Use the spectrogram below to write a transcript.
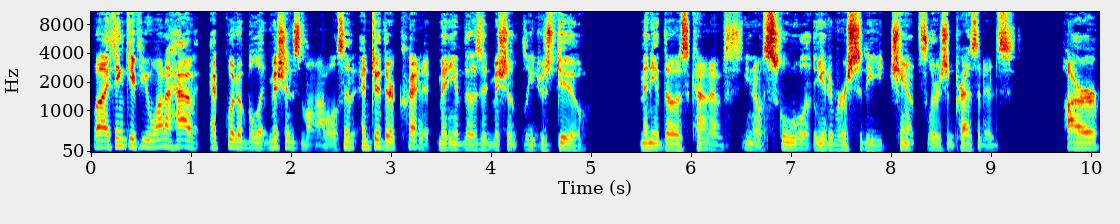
Well, I think if you want to have equitable admissions models and, and to their credit, many of those admissions leaders do. Many of those kind of, you know, school and university chancellors and presidents are,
